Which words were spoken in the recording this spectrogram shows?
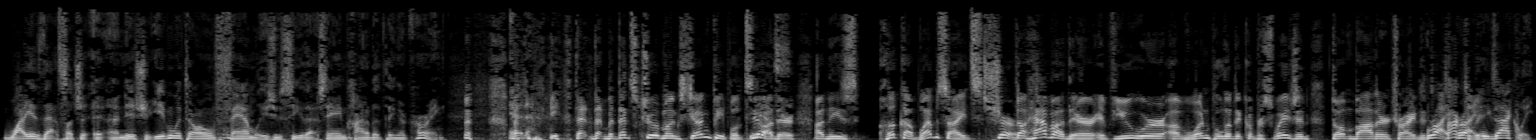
why is that such a, an issue? Even with our own families, you see that same kind of a thing occurring. And, that, that, but that's true amongst young people too. Yes. On their on these hookup websites, Sure. they'll have on there if you were of one political persuasion, don't bother trying to right, talk right, to me. Right, exactly.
